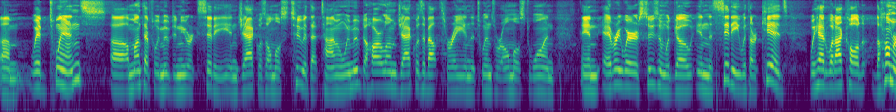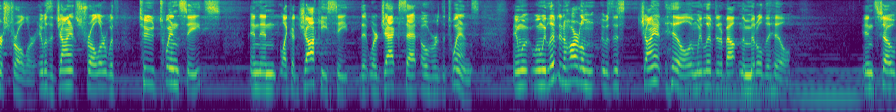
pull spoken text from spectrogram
um, we had twins uh, a month after we moved to New York City, and Jack was almost two at that time. And we moved to Harlem, Jack was about three, and the twins were almost one. And everywhere Susan would go in the city with our kids, we had what I called the Hummer stroller. It was a giant stroller with two twin seats, and then like a jockey seat that where Jack sat over the twins. And when we lived in Harlem, it was this giant hill, and we lived at about in the middle of the hill. And so,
